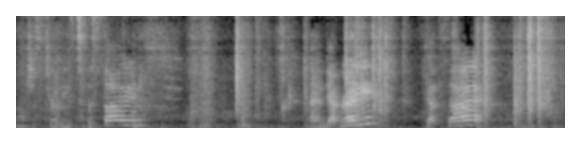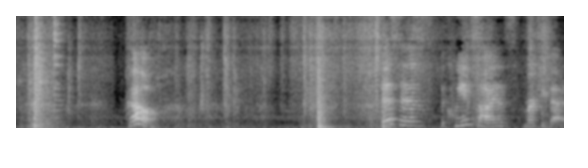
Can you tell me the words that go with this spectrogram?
I'll just throw these to the side and get ready, get set, go. This is the queen size Murphy bed,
